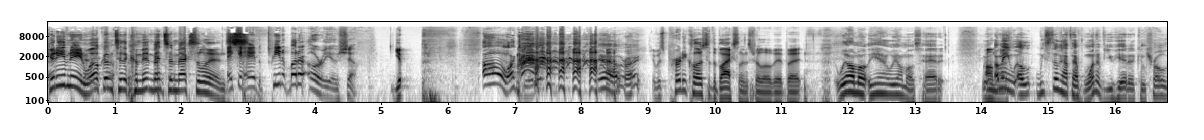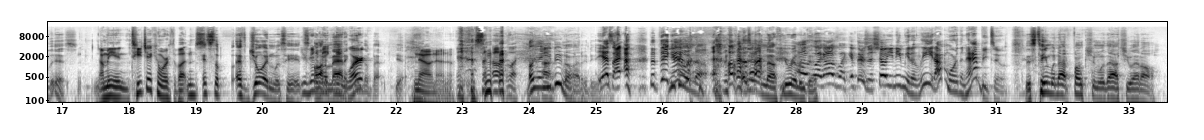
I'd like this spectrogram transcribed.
Good evening. Welcome to the Commitment to Mexcellence. AKA the Peanut Butter Oreo Show. Yep. Oh, I get it. yeah, all right. It was pretty close to the Blacklands for a little bit, but We almost, yeah, we almost had it. We- I mean, uh, we still have to have one of you here to control this. I mean, TJ can work the buttons. It's the if Jordan was here, it's You're gonna make me work? the. Yeah. no, no, no. So like, Oh yeah, you do know how to do. that. yes, I, I. The thing you is, do enough. I you was, like, enough. You really I was do. like, I was like, if there's a show you need me to lead, I'm more than happy to. this team would not function without you at all.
